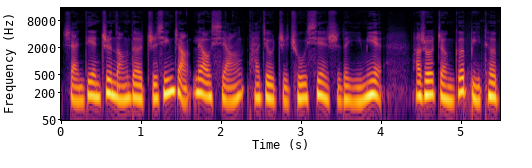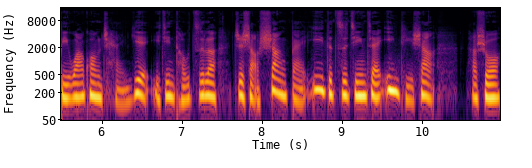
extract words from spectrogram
闪电智能的执行长廖翔他就指出现实的一面。他说，整个比特币挖矿产业已经投资了至少上百亿的资金在硬体上。他说，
